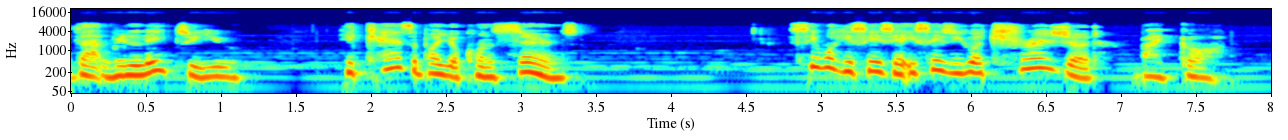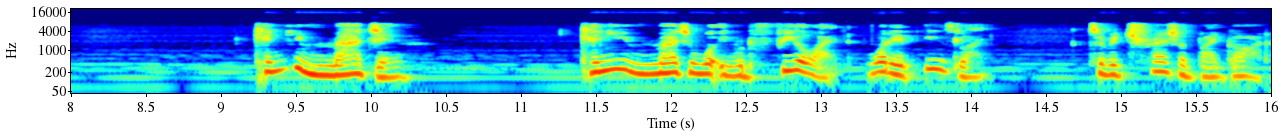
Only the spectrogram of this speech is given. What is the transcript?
that relate to you, He cares about your concerns. See what He says here? He says, You are treasured by God. Can you imagine? Can you imagine what it would feel like, what it is like to be treasured by God?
